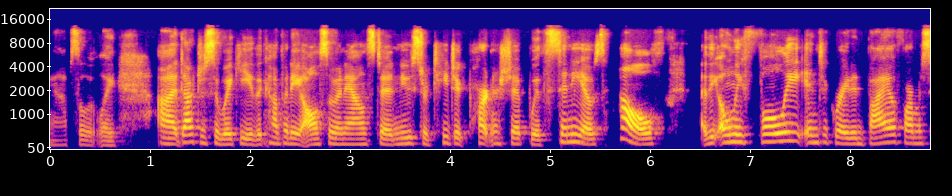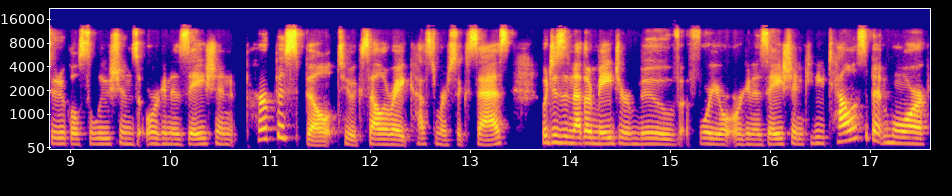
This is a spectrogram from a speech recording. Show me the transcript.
Yeah, absolutely. Uh, Dr. Sawicki, the company also announced a new strategic partnership with Syneos Health, the only fully integrated biopharmaceutical solutions organization purpose built to accelerate customer success, which is another major move for your organization. Can you tell us a bit more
